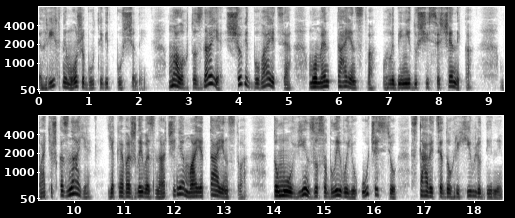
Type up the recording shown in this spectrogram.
гріх не може бути відпущений. Мало хто знає, що відбувається в момент таїнства в глибині душі священика. Батюшка знає, яке важливе значення має таїнство, тому він з особливою участю ставиться до гріхів людини.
